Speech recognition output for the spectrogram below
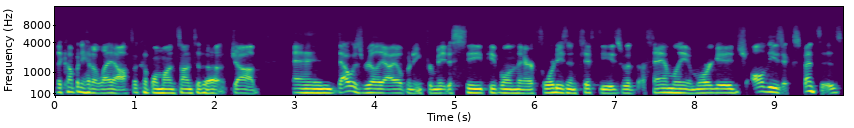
the company had a layoff a couple months onto the job. And that was really eye opening for me to see people in their 40s and 50s with a family, a mortgage, all these expenses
